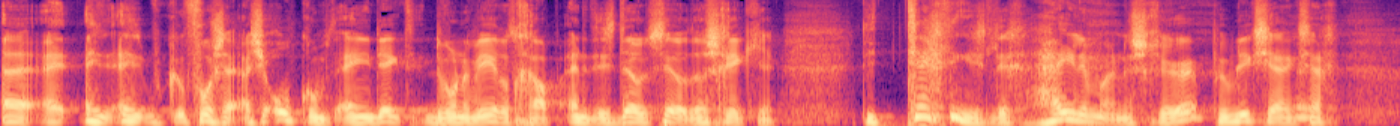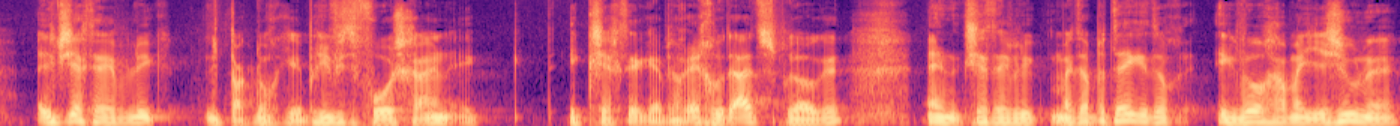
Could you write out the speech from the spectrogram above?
eh, eh, eh, eh, voorstel, als je opkomt en je denkt, er wordt een wereldgrap en het is doodstil, dan schrik je. Die technicus ligt helemaal in de scheur. Publiek zegt, ik zeg, ik zeg tegen het publiek, ik pak nog een keer briefje tevoorschijn. Ik, ik zeg, ik heb het toch echt goed uitgesproken. En ik zeg tegen maar dat betekent toch, ik wil gaan met je zoenen.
